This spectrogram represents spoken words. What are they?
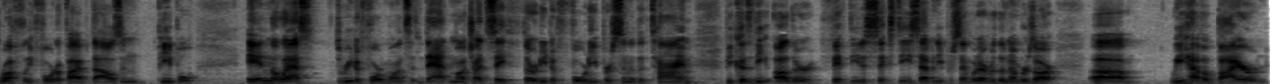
roughly four to five thousand people, in the last three to four months. That much, I'd say thirty to forty percent of the time, because the other fifty to 60, 70 percent, whatever the numbers are. Um, we have a buyer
